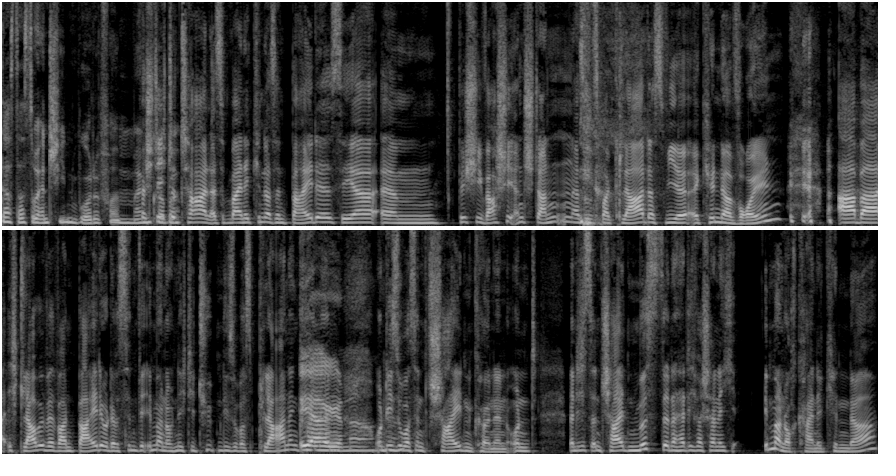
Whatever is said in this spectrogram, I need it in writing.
dass das so entschieden wurde von meinem Verstehe ich total. Also meine Kinder sind beide sehr ähm, wischiwaschi entstanden. Also uns war klar, dass wir äh, Kinder wollen. Aber ich glaube, wir waren beide oder sind wir immer noch nicht die Typen, die sowas planen können Ja, genau. und die Ja. sowas entscheiden können. Und wenn ich das entscheiden müsste, dann hätte ich wahrscheinlich immer noch keine Kinder.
